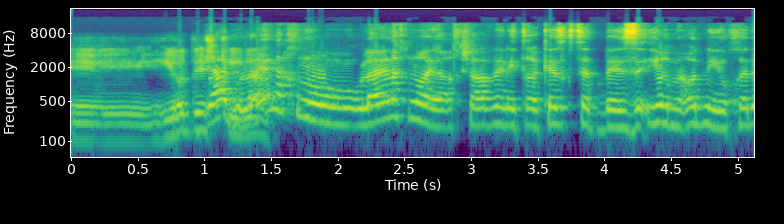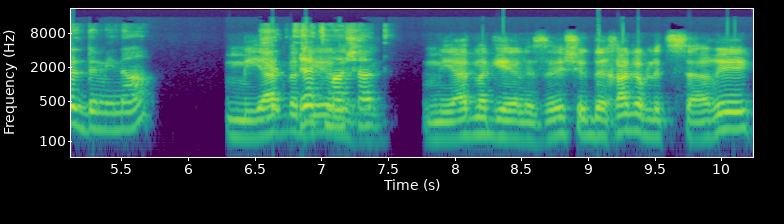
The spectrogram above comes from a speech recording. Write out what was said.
אה, היות יד, קהילה, אולי אנחנו, אולי אנחנו עכשיו נתרכז קצת באיזה עיר מאוד מיוחדת במינה. מיד נגיע לזה. מיד נגיע לזה, שדרך אגב לצערי,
